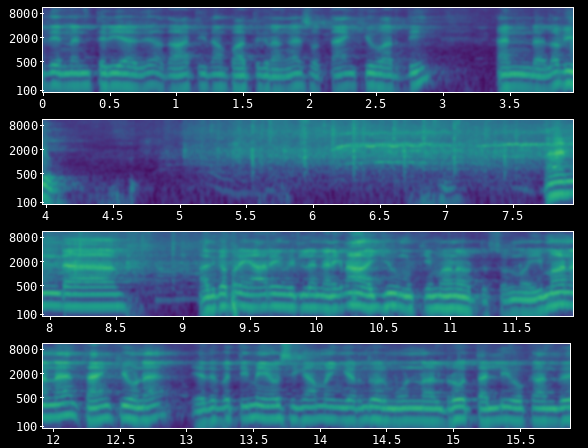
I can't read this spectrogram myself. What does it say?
இது என்னன்னு தெரியாது. அது ஆர்த்தி தான் பார்த்துக்கிறாங்க so thank you Aarthi. And love you and அதுக்கப்புறம் யாரையும் வீட்டில் நினைக்கிறேன் ஐயோ முக்கியமான ஒருத்தர் சொல்லணும். இமான் அண்ணன் தேங்க்யூண்ணே எதை பற்றியுமே யோசிக்காமல் இங்கேருந்து ஒரு மூணு நாலு ரோ தள்ளி உட்காந்து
